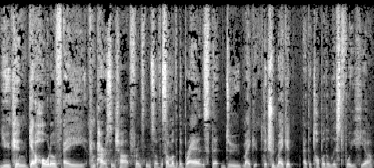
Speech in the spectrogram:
You can get a hold of a comparison chart, for instance, of some of the brands that do make it, that should make it at the top of the list for you here.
